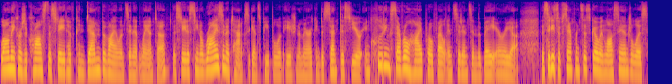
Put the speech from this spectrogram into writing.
Lawmakers across the state have condemned the violence in Atlanta. The state has seen a rise in attacks against people of Asian American descent this year, including several high profile incidents in the Bay Area. The cities of San Francisco and Los Angeles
